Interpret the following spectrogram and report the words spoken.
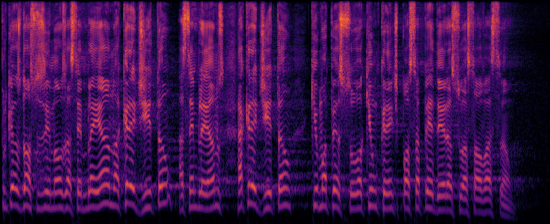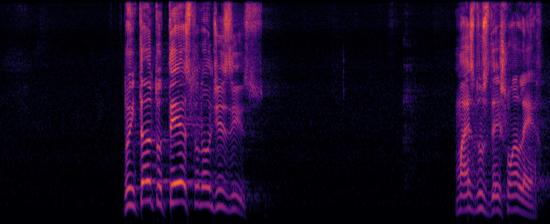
Porque os nossos irmãos assembleanos acreditam, assembleanos acreditam que uma pessoa, que um crente possa perder a sua salvação. No entanto, o texto não diz isso. Mas nos deixa um alerta.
